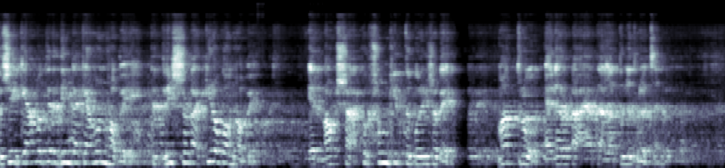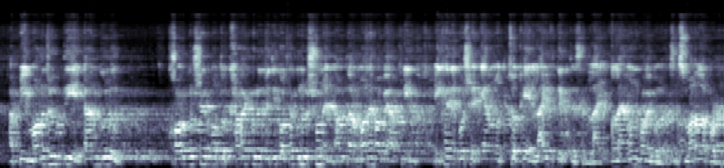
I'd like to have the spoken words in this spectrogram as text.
তো সেই কেয়ামতের দিনটা কেমন হবে? দৃশ্যটা কীরকম হবে? এর নকশা খুব সংক্ষিপ্ত পরিসরে মাত্র এগারোটা আয়াত আল্লাহ তুলে ধরেছেন। আপনি মনোযোগ দিয়ে কানগুলো খরগোশের মতো খাড়া করে যদি কথাগুলো শোনেন, আপনার মনে হবে আপনি এখানে বসে কেমন চোখে লাইভ দেখতেছেন লাইভ আল্লাহ এমন ভাবে বলেছে সুবহানাল্লাহ পড়ে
